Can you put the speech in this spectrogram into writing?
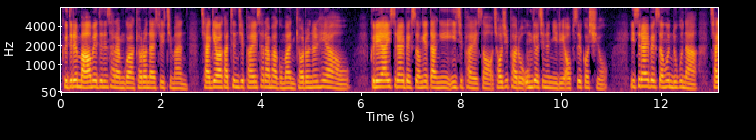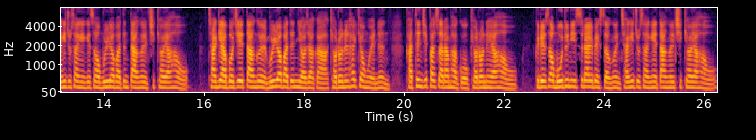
그들은 마음에 드는 사람과 결혼할 수 있지만 자기와 같은 지파의 사람하고만 결혼을 해야 하오. 그래야 이스라엘 백성의 땅이 이 지파에서 저 지파로 옮겨지는 일이 없을 것이요. 이스라엘 백성은 누구나 자기 조상에게서 물려받은 땅을 지켜야 하오. 자기 아버지의 땅을 물려받은 여자가 결혼을 할 경우에는 같은 지파 사람하고 결혼해야 하오. 그래서 모든 이스라엘 백성은 자기 조상의 땅을 지켜야 하오.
